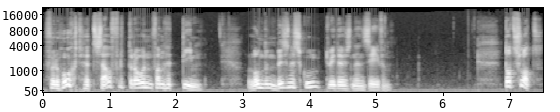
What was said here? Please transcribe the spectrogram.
verhoogt het zelfvertrouwen van het team. London Business School 2007. Tot slot,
